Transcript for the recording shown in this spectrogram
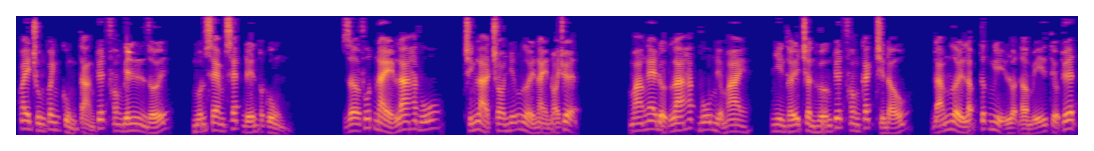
quay chung quanh cùng tàng tuyết phong biên giới muốn xem xét đến tận cùng. Giờ phút này la hắc vũ chính là cho những người này nói chuyện. Mà nghe được la hắc vũ niệm ai, nhìn thấy trần hướng tuyết phong cách chiến đấu, đám người lập tức nghị luận ở mỹ tiểu tuyết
